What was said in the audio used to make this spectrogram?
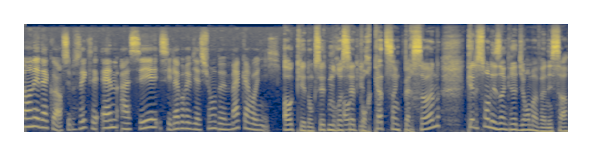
On est d'accord, c'est pour ça que c'est MAC, c'est l'abréviation de macaroni. Ok, donc c'est une recette pour 4-5 personnes. Quels sont les ingrédients, ma Vanessa?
